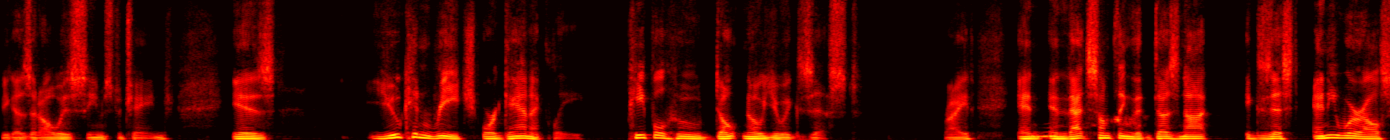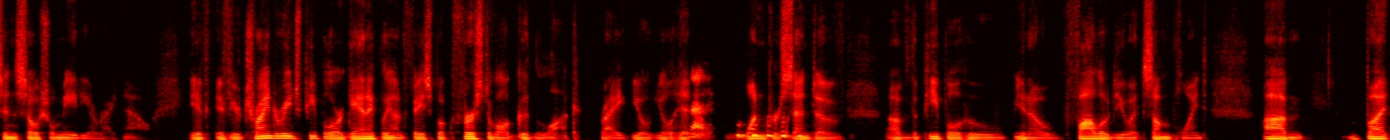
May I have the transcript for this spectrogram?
because it always seems to change, is you can reach organically people who don't know you exist right and mm-hmm. and that's something that does not exist anywhere else in social media right now. If if you're trying to reach people organically on Facebook, first of all, good luck, right? You'll you'll hit one percent of of the people who you know followed you at some point. Um, but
